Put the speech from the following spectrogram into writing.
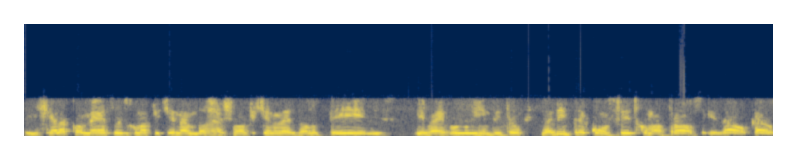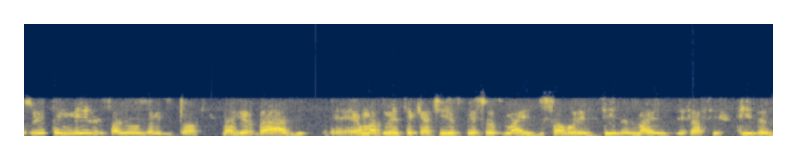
e que ela começa com uma pequena mancha, uma pequena lesão no pênis, e vai evoluindo. Então, não é bem preconceito como a próstata, que diz, ah, o cara, o sujeito tem medo de fazer o exame de toque. Na verdade, é uma doença que atinge as pessoas mais desfavorecidas, mais desassistidas,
